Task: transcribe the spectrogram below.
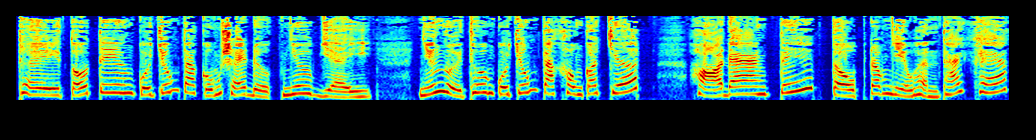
thì tổ tiên của chúng ta cũng sẽ được như vậy. Những người thương của chúng ta không có chết, họ đang tiếp tục trong nhiều hình thái khác.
